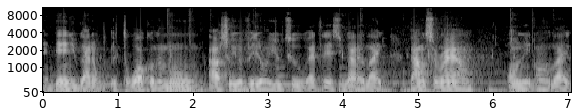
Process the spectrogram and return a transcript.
And then you got to if to walk on the moon. I'll show you a video on YouTube after this. You got to like bounce around on the on like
